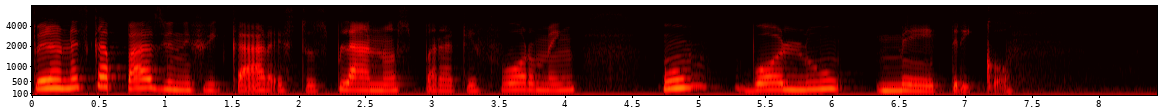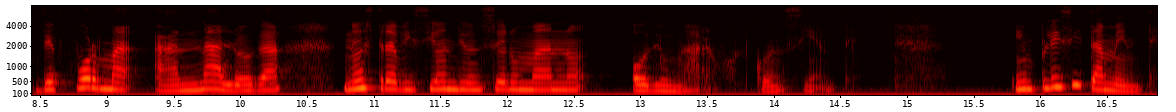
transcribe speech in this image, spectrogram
pero no es capaz de unificar estos planos para que formen un volumétrico. De forma análoga, nuestra visión de un ser humano o de un árbol consciente. Implícitamente,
